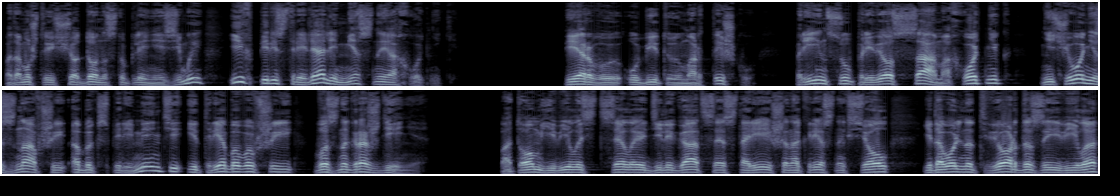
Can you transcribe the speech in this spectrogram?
потому что еще до наступления зимы их перестреляли местные охотники. Первую убитую мартышку принцу привез сам охотник, ничего не знавший об эксперименте и требовавший вознаграждения. Потом явилась целая делегация старейшин окрестных сел и довольно твердо заявила,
